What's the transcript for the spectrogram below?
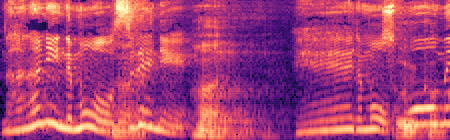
7人でもうすでに？はい、はいえー、でもフォーメ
